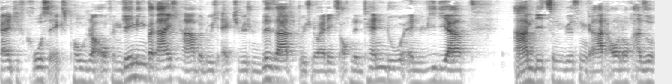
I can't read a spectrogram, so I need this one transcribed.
relativ große Exposure auch im Gaming-Bereich habe durch Activision Blizzard, durch neuerdings auch Nintendo, Nvidia, AMD zu einem gewissen Grad auch noch. Also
